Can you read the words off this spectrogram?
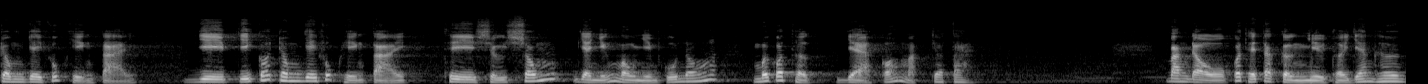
trong giây phút hiện tại. Vì chỉ có trong giây phút hiện tại thì sự sống và những màu nhiệm của nó mới có thực và có mặt cho ta. Ban đầu có thể ta cần nhiều thời gian hơn,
